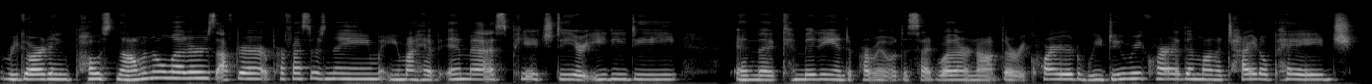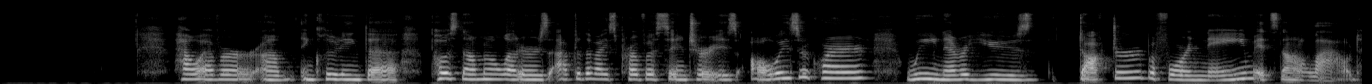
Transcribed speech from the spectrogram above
regarding post-nominal letters after a professor's name, you might have MS, PhD, or EDD, and the committee and department will decide whether or not they're required. We do require them on a title page. However, um, including the post-nominal letters after the vice provost signature is always required. We never use doctor before name. It's not allowed.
